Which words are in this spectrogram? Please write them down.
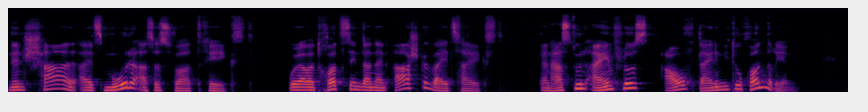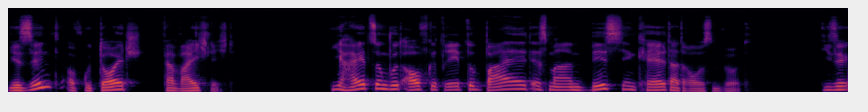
einen Schal als Modeaccessoire trägst oder aber trotzdem dann dein Arschgeweih zeigst, dann hast du einen Einfluss auf deine Mitochondrien. Wir sind, auf gut Deutsch, verweichlicht. Die Heizung wird aufgedreht, sobald es mal ein bisschen kälter draußen wird. Diese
